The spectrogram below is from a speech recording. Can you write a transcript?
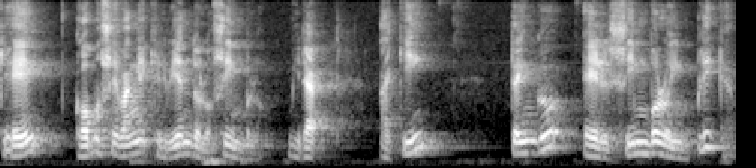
que es cómo se van escribiendo los símbolos. Mirad, aquí tengo el símbolo implica,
